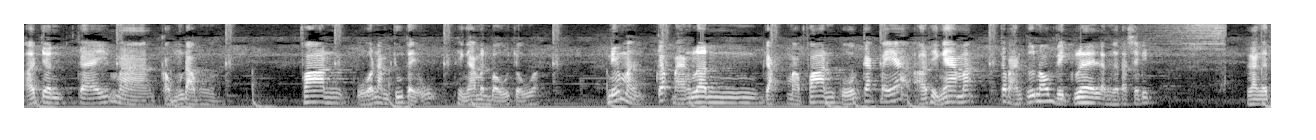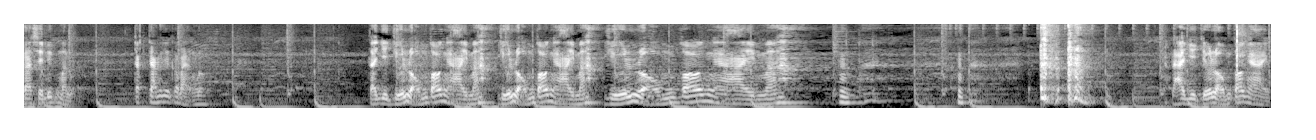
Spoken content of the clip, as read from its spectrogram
ở trên cái mà cộng đồng fan của năm chú tiểu thì nga minh bầu vũ trụ á nếu mà các bạn lên gặp mà fan của các bé ở thiện am á, các bạn cứ nói việt lê là người ta sẽ biết. Là người ta sẽ biết mình. Chắc chắn với các bạn luôn. Tại vì chữa lộn tối ngày mà, chữa lộn tối ngày mà, chữa lộn tối ngày mà. Tại vì chữa lộn tối ngày.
